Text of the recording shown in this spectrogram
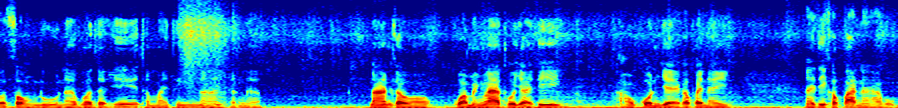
ก็ส่องดูนะครับ ว่าจะเอ๊ะทำไมถึงนานจังนะครับ นานกว่ากว่าแมงล่าตัวใหญ่ที่เอาก้นแย่เข้าไปในในที่เขาปั้นนะครับผม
